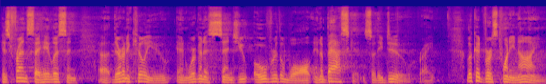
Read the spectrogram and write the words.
his friends say, hey, listen, uh, they're going to kill you, and we're going to send you over the wall in a basket. And so they do, right? Look at verse 29.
